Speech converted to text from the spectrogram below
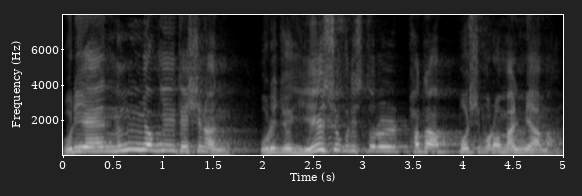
우리의 능력이 되시는 우리 주 예수 그리스도를 받아 보심으로 말미암아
